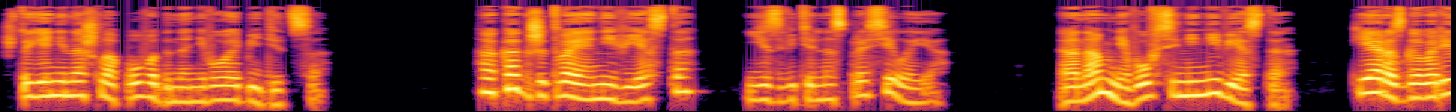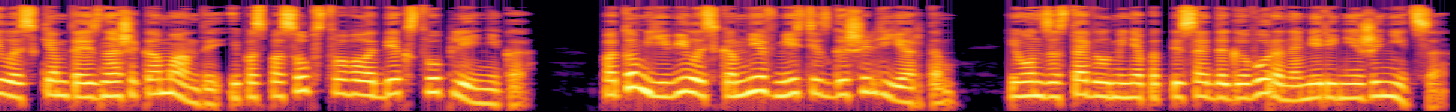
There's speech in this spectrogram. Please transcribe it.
что я не нашла повода на него обидеться. «А как же твоя невеста?» — язвительно спросила я. Она мне вовсе не невеста. Я разговорилась с кем-то из нашей команды и поспособствовала бегству пленника. Потом явилась ко мне вместе с Гашельертом, и он заставил меня подписать договор о намерении жениться.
